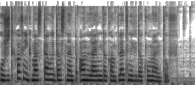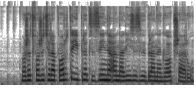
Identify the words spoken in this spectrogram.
Użytkownik ma stały dostęp online do kompletnych dokumentów. Może tworzyć raporty i precyzyjne analizy z wybranego obszaru.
